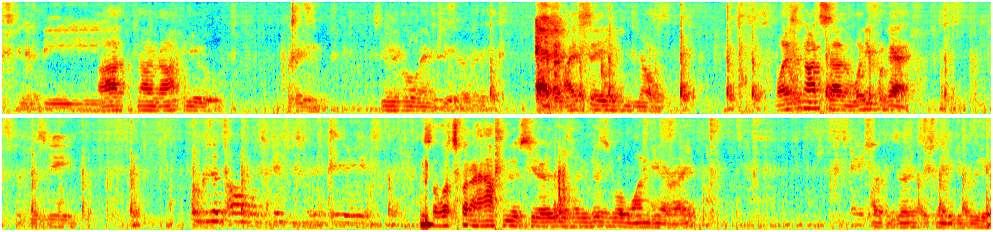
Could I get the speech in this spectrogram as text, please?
It's going to be... Uh, no, not you, It's going to be cool. I say no. Why is it not 7? What do you forget? It's because it's. So what's going to happen is here, there's an invisible 1 here, right? So it's going to be 8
